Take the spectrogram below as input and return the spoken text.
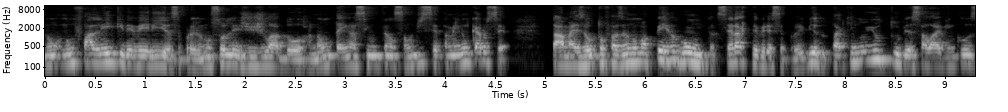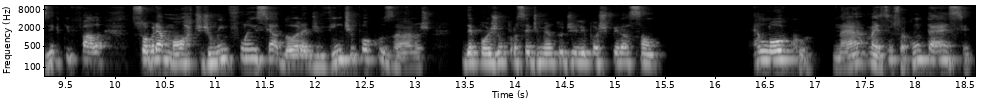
Não, não falei que deveria ser proibido. Não sou legislador, não tenho essa intenção de ser, também não quero ser tá? Mas eu estou fazendo uma pergunta. Será que deveria ser proibido? Está aqui no YouTube essa live, inclusive, que fala sobre a morte de uma influenciadora de 20 e poucos anos depois de um procedimento de lipoaspiração. É louco, né? Mas isso acontece.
